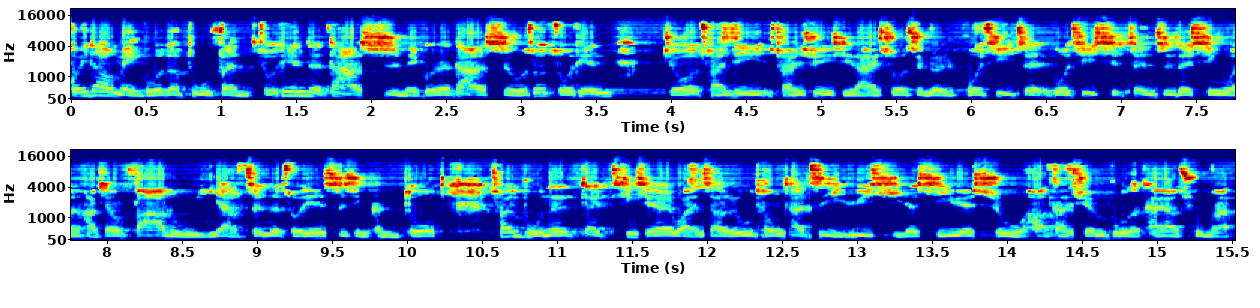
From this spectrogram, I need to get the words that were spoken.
回到美国的部分，昨天的大事，美国的大事，我说昨天九二传递传讯息来说，这个国际政国际政治的新闻好像发炉一样，真的，昨天事情很多。川普呢，在星期二晚上，如同他自己预期的十一月十五号，他宣布了他要出马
